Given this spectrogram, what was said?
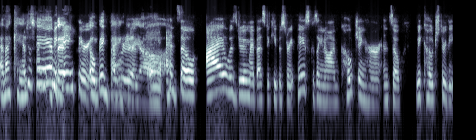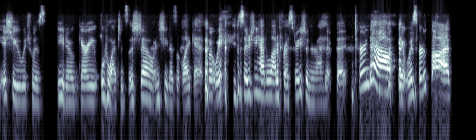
and I can't stand Big it. Bang Theory. Oh, Big Bang Theory. Oh. And so I was doing my best to keep a straight face because I know I'm coaching her. And so we coached through the issue, which was, you know, Gary watches this show and she doesn't like it. But we, so she had a lot of frustration around it. But turned out it was her thoughts.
